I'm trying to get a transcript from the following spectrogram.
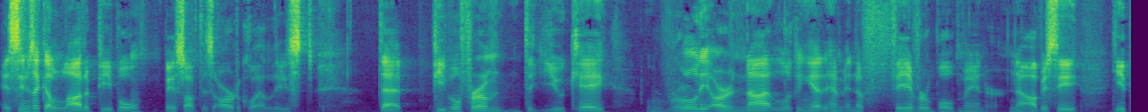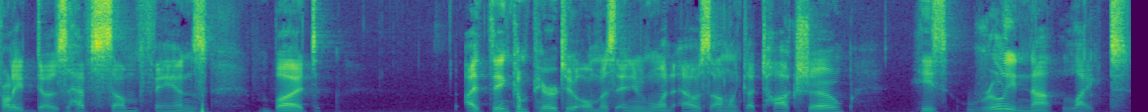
It seems like a lot of people, based off this article at least, that people from the UK really are not looking at him in a favorable manner. Now, obviously, he probably does have some fans, but I think compared to almost anyone else on like a talk show, he's really not liked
